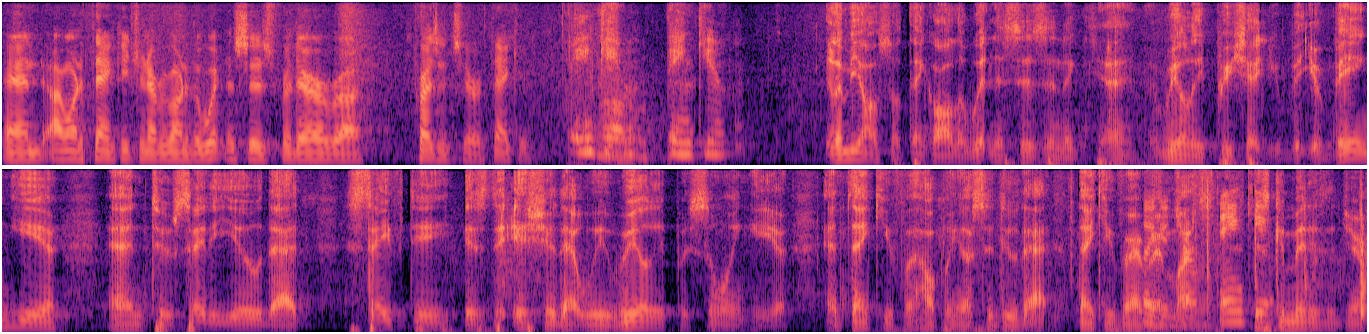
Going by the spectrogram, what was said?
and I want to thank each and every one of the witnesses for their uh, presence here. Thank you. Thank you, thank you. Let me also thank all the witnesses and really appreciate you your being here and to say to you that safety is the issue that we're really pursuing here. And thank you for helping us to do that. Thank you very, Thank very you, much. Thank This you. committee is adjourned.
